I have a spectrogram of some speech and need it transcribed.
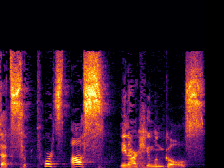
that supports us in our human goals.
